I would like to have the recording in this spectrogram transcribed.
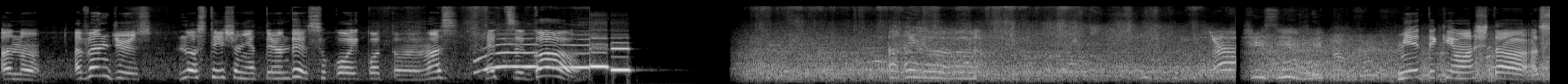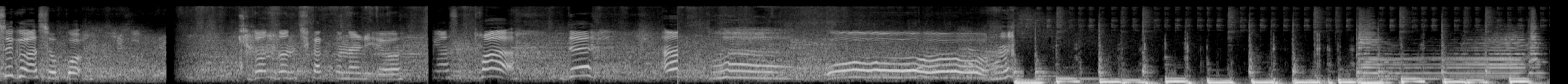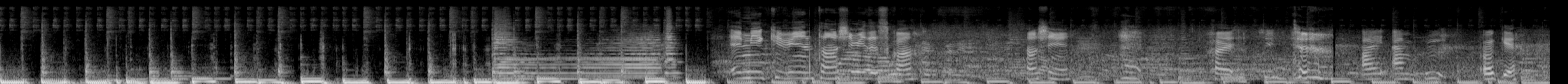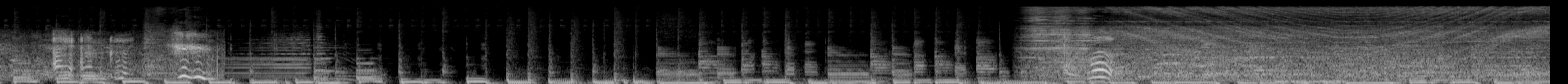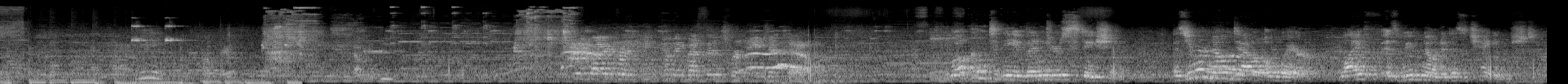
あのアベンジャーズのステーションやってるんでそこ行こうと思います。レッツゴーあシェルシェル見えてきました。すぐあそこ。どんどん近くなるよ。いきます3であおおエミー・キビン楽しみですか楽しみはい I am good OK I am good わ Stand by for an incoming message from Agent Dow. Welcome to the Avengers Station. As you are no doubt aware, life as we've known it has changed.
